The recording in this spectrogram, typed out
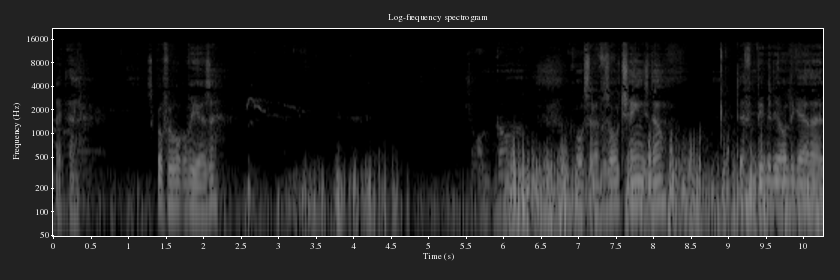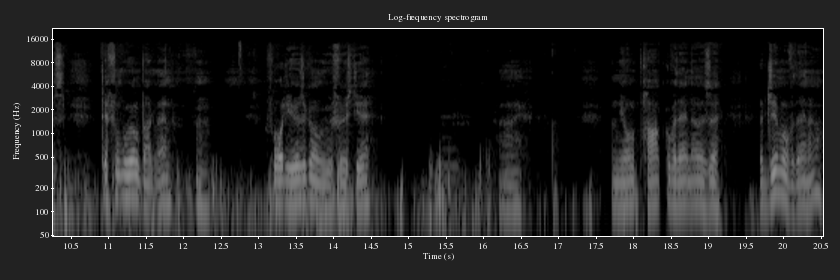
Right then. Let's go for a walk over here, is it? So I'm gone. Of course, it was all changed now. Different people here all together. It was a different world back then. Hmm. 40 years ago when we were first here. Aye. And the old park over there now is a, a gym over there now.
